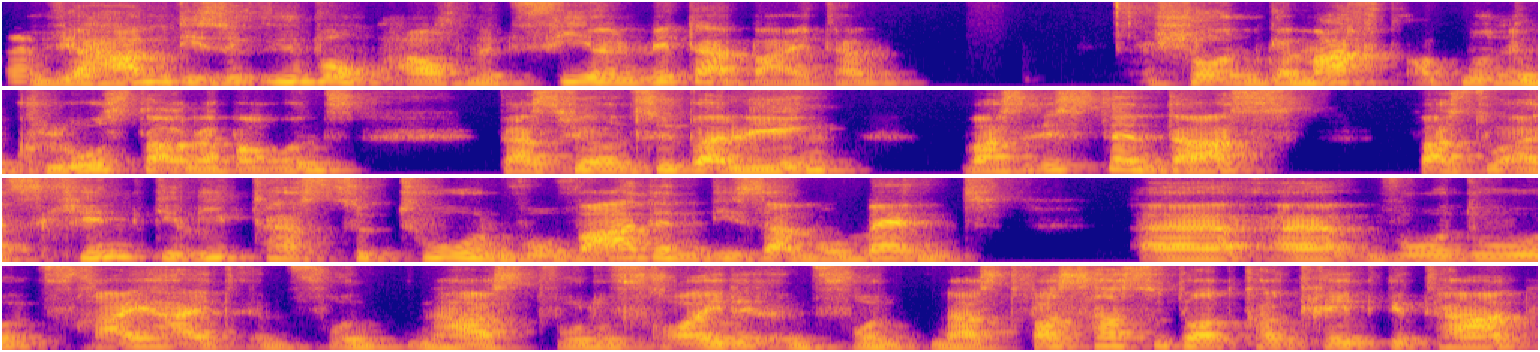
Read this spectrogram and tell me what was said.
Und wir haben diese Übung auch mit vielen Mitarbeitern schon gemacht, ob nun im Kloster oder bei uns, dass wir uns überlegen, was ist denn das, was du als Kind geliebt hast zu tun. Wo war denn dieser Moment, äh, äh, wo du Freiheit empfunden hast, wo du Freude empfunden hast? Was hast du dort konkret getan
